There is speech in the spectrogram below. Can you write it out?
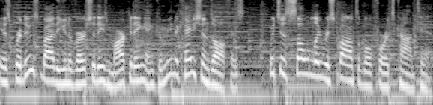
is produced by the university's Marketing and Communications Office, which is solely responsible for its content.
